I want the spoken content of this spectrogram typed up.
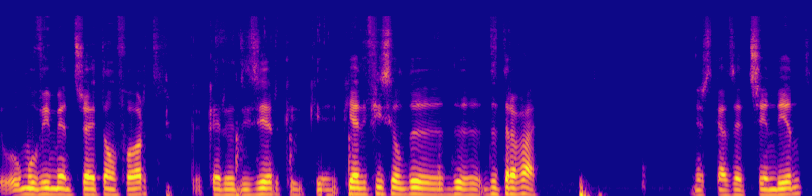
o movimento já é tão forte, que quero dizer que, que, que é difícil de, de, de, travar. Neste caso é descendente,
